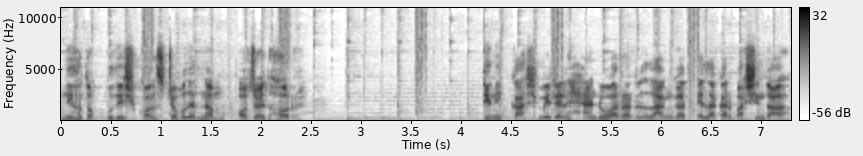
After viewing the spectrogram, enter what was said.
নিহত পুলিশ কনস্টেবলের নাম অজয় ধর। তিনি কাশ্মীরের হ্যান্ডওয়ারার লাঙ্গাত এলাকার বাসিন্দা।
